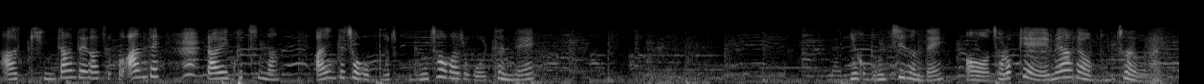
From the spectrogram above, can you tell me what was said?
아 긴장돼가지고 안돼 라인 고친다. 아닌데 저거 무, 뭉쳐가지고 올 텐데. 난 이거 뭉치는데. 어 저렇게 애매하게 하면 뭉쳐요 라인.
